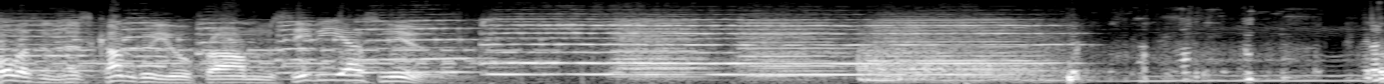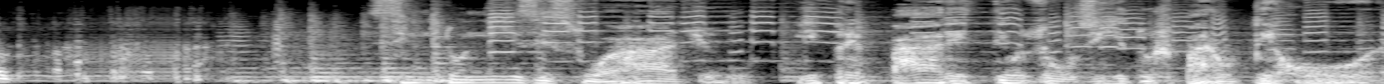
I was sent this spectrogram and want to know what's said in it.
bulletin has come to you from CBS News. Sintonize sua rádio e prepare teus ouvidos para o terror.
